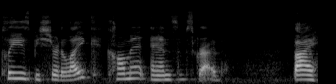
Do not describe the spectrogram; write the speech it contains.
Please be sure to like, comment, and subscribe. Bye.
